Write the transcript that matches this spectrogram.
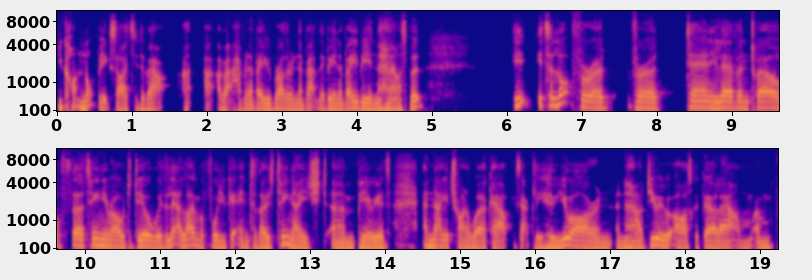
you can't not be excited about uh, about having a baby brother and about there being a baby in the house, but it, it's a lot for a for a 10, 11, 12, 13 year old to deal with, let alone before you get into those teenage um, periods. And now you're trying to work out exactly who you are and, and how do you ask a girl out and, and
